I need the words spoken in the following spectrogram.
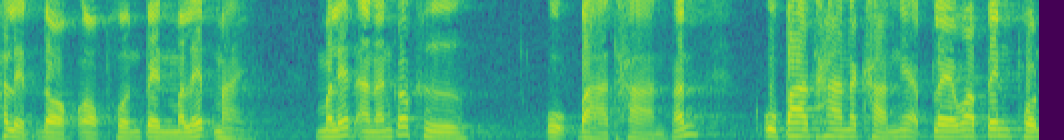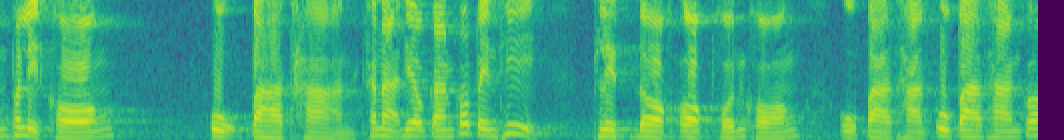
ผลิตดอกออกผลเป็นเมล็ดใหม่ เมล็ดอันนั้นก็คืออุปาทานเพราะอุปาทานขันเนี่ยแปลว่าเป็นผลผลิตของอุปาทาน ขณะเดียวกันก็เป็นที่ผลิตดอกออกผลของอุปาทาน อุปาทานก็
